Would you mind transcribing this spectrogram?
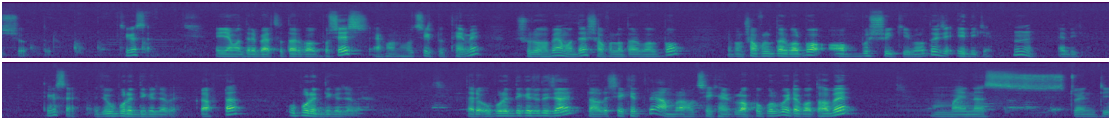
সত্তর, ঠিক আছে? এই আমাদের ব্যর্থতার গল্প শেষ। এখন হচ্ছে একটু থেমে শুরু হবে আমাদের সফলতার গল্প। এবং সফলতার গল্প অবশ্যই কি বলতো? যে এদিকে, হুম, এদিকে, ঠিক আছে? এই যে উপরের দিকে যাবে। গ্রাফটা উপরের দিকে যাবে। তাহলে উপরের দিকে যদি যায়, তাহলে সেক্ষেত্রে আমরা হচ্ছে এখানে লক্ষ্য করব, এটা কত হবে? মাইনাস টোয়েন্টি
